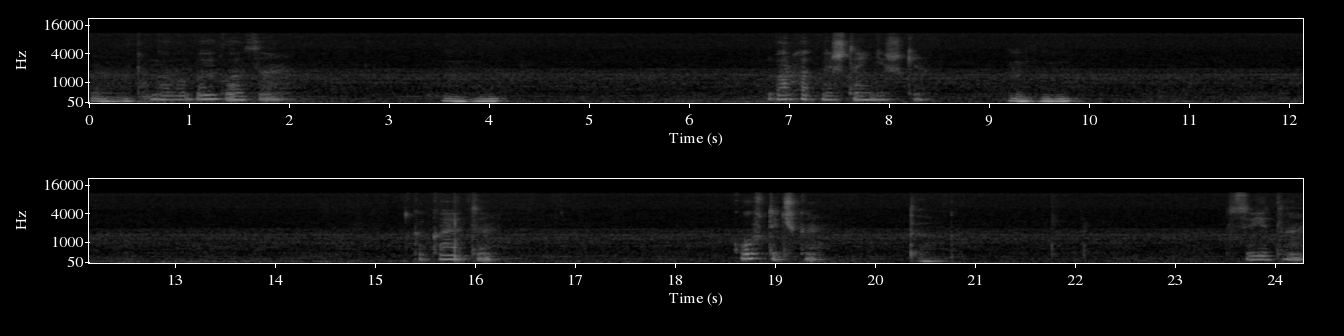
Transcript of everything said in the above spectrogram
Так. Голубые глаза. Угу. Бархатные штанишки. Угу. Какая-то кофточка. Так светлая.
